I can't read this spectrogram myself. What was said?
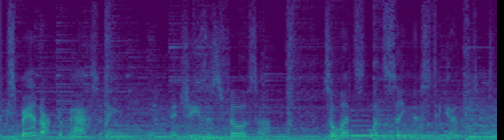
expand our capacity And Jesus, fill us up. So let's let's sing this together today.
